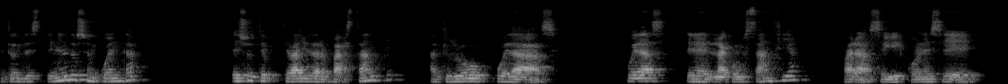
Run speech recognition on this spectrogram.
Entonces, teniendo eso en cuenta, eso te, te, va a ayudar bastante a que luego puedas, puedas tener la constancia para seguir con ese,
